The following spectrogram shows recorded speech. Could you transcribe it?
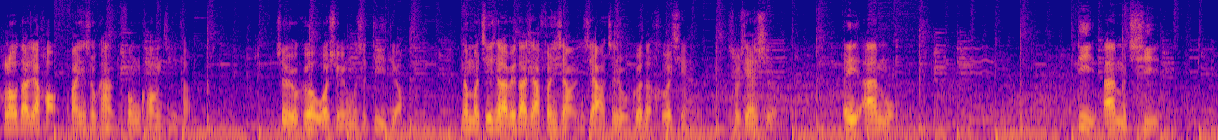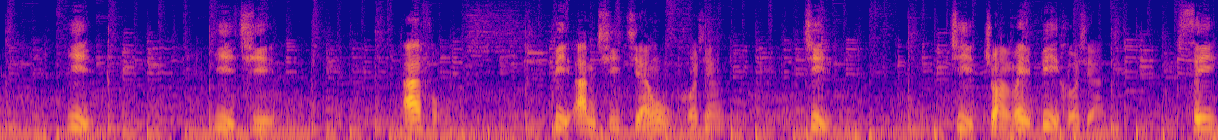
Hello，大家好，欢迎收看《疯狂吉他》。这首歌我选用的是 D 调，那么接下来为大家分享一下这首歌的和弦。首先是 A M D M 七 E E 七 F B M 七减五和弦，G G 转位 B 和弦，C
